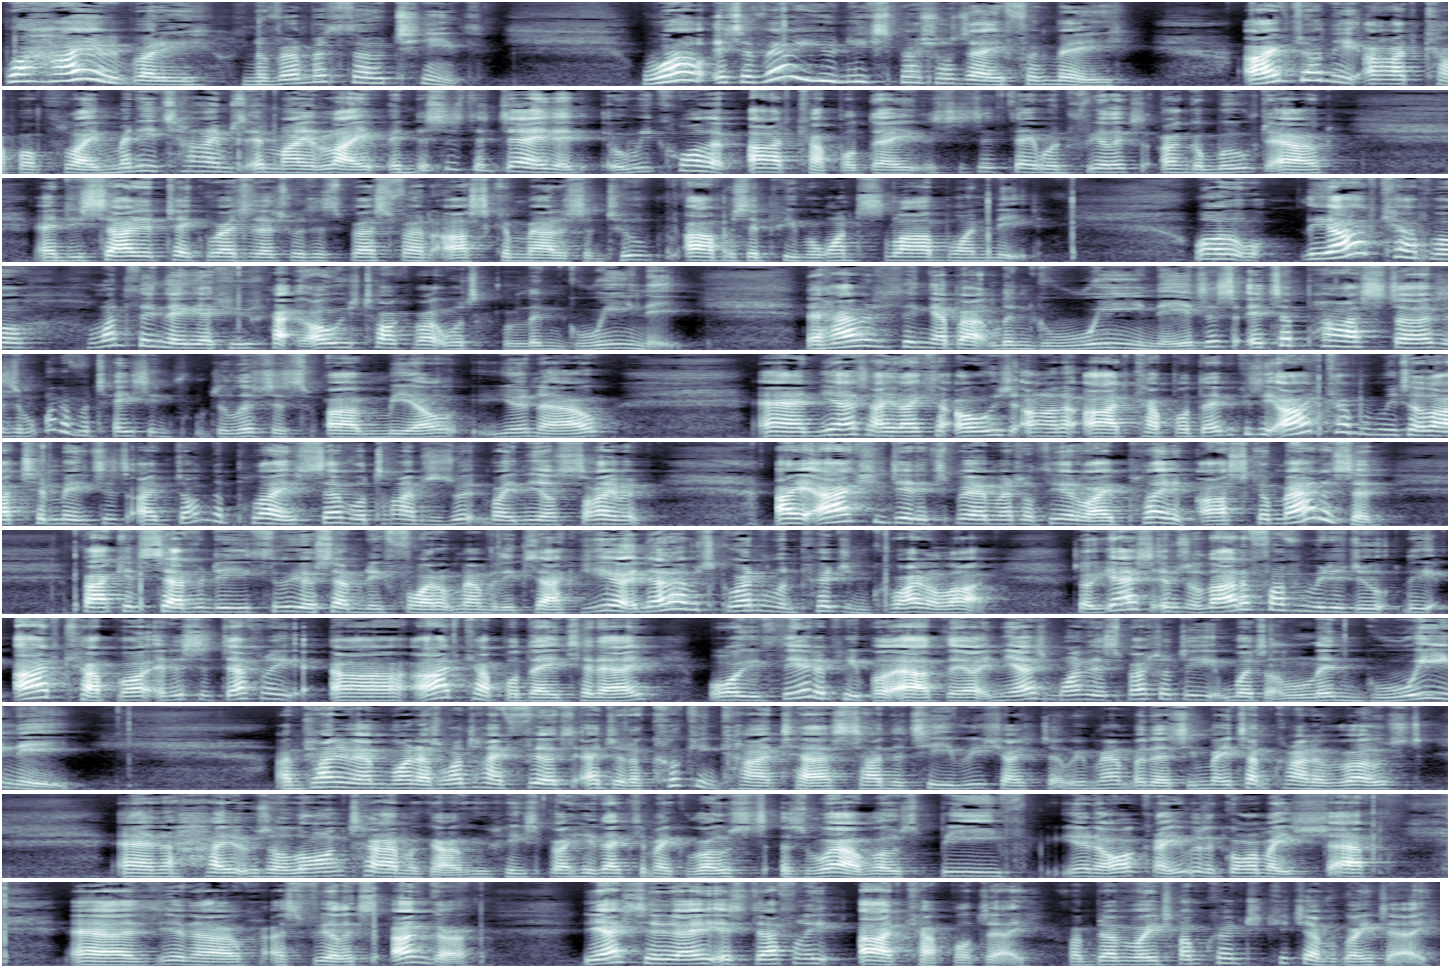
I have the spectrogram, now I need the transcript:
Well, hi everybody. November 13th. Well, it's a very unique special day for me. I've done the Odd Couple play many times in my life, and this is the day that we call it Odd Couple Day. This is the day when Felix Ungar moved out and decided to take residence with his best friend Oscar Madison, two opposite people, one slob, one neat. Well, the Odd Couple, one thing they you always talk about was linguine. They have a thing about linguine. It's just, it's a pasta. It's a wonderful tasting, delicious uh, meal, you know. And yes, I like to always honor Odd Couple Day because the Odd Couple means a lot to me. Since I've done the play several times, it's written by Neil Simon. I actually did experimental theater. I played Oscar Madison back in 73 or 74. I don't remember the exact year. And then I was Gwendolyn Pigeon quite a lot. So yes, it was a lot of fun for me to do the Odd Couple. And this is definitely uh, Odd Couple Day today all you theater people out there. And yes, one of the specialty was linguine. I'm trying to remember when else. One time Felix entered a cooking contest on the TV show. I still remember this. He made some kind of roast, and it was a long time ago. He, he, he liked to make roasts as well, roast beef. You know, okay, he was a gourmet chef, as you know, as Felix Ungar. Yes, today is definitely Odd Couple Day. From WH Home Country Kitchen, have a great day.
